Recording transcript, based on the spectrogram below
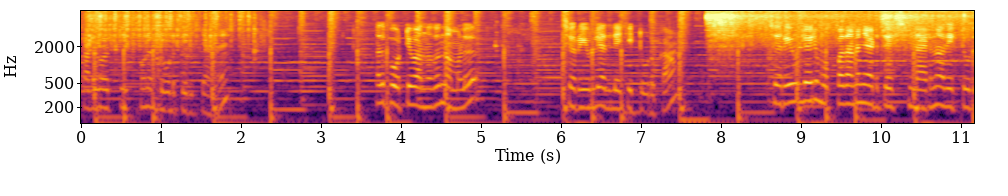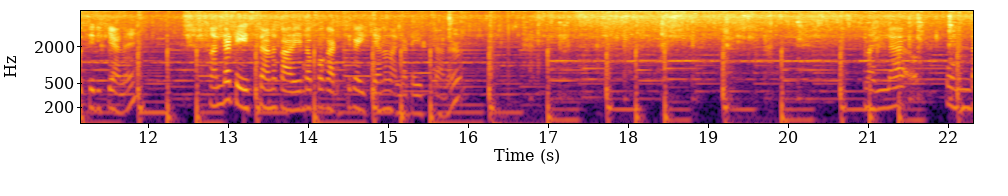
കടുക് ഒരു ടീസ്പൂൺ ഇട്ട് കൊടുത്തിരിക്കുകയാണ്. അത് പൊട്ടി വന്നതും നമ്മൾ ചെറിയുള്ളി അതിലേക്ക് ഇട്ട് കൊടുക്കാം. ചെറിയുള്ളി ഒരു മുപ്പതെണ്ണം ഞാൻ എടുത്ത് വെച്ചിട്ടുണ്ടായിരുന്നു. അത് ഇട്ട് കൊടുത്തിരിക്കുകയാണ്. നല്ല ടേസ്റ്റാണ് കറിയുടെ ഒപ്പം കടിച്ച് കഴിക്കാൻ നല്ല ടേസ്റ്റാണ് നല്ല ഉണ്ട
